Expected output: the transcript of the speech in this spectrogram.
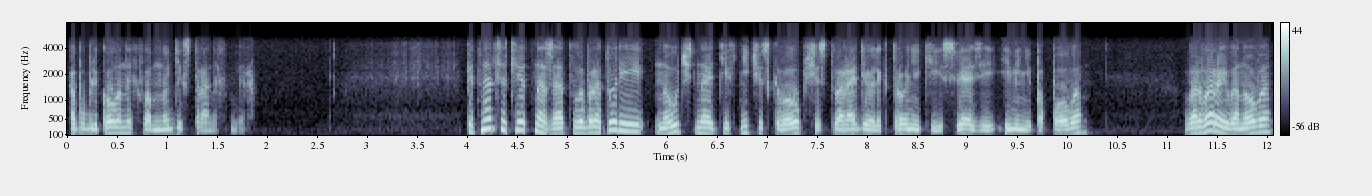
опубликованных во многих странах мира. 15 лет назад в лаборатории научно-технического общества радиоэлектроники и связи имени Попова Варвара Иванова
